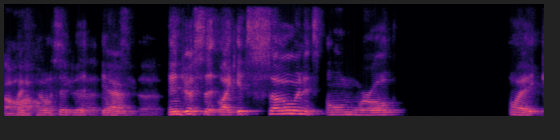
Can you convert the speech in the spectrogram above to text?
oh, by I, want to see Tippett, that. Yeah. see that. and just that like it's so in its own world. Like,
